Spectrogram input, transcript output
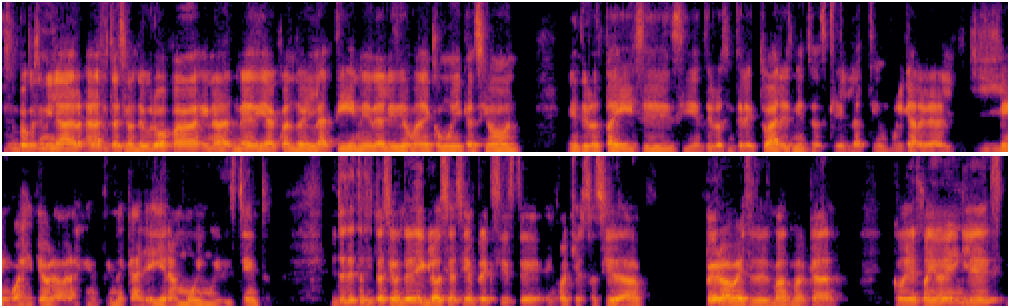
Es un poco similar a la situación de Europa en la Edad Media, cuando el latín era el idioma de comunicación entre los países y entre los intelectuales, mientras que el latín vulgar era el lenguaje que hablaba la gente en la calle y era muy, muy distinto. Entonces esta situación de diglosia siempre existe en cualquier sociedad, pero a veces es más marcada. Con el español el inglés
